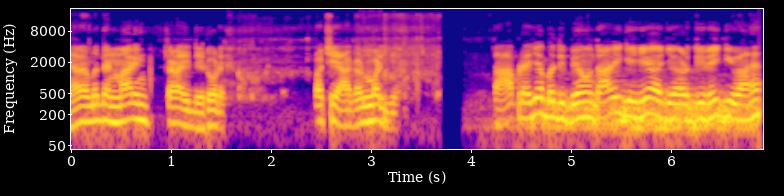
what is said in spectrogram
ને હવે બધાને મારીને ચડાવી દે રોડે. પછી આગળ મળીએ. તો આપણે જે બધી ભેહું તો આવી ગઈ છે, હજી અડધી રહી ગયું હે.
